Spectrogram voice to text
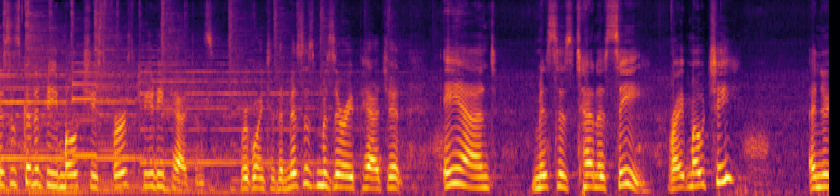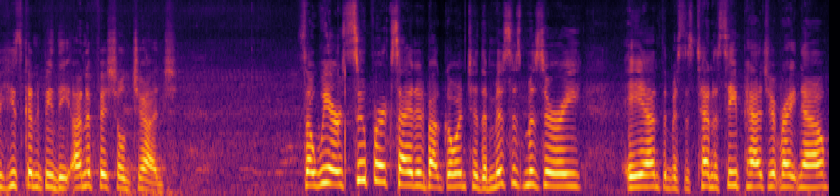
This is going to be Mochi's first beauty pageants. We're going to the Mrs. Missouri pageant and Mrs. Tennessee, right, Mochi? And he's going to be the unofficial judge. So we are super excited about going to the Mrs. Missouri and the Mrs. Tennessee pageant right now.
